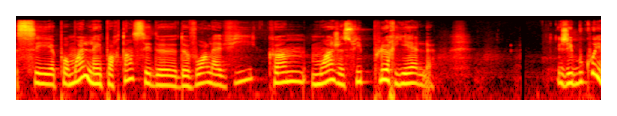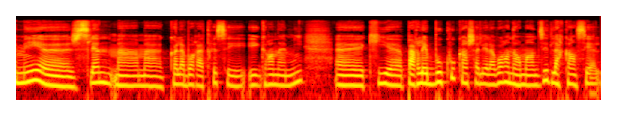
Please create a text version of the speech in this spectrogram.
c'est pour moi l'important, c'est de, de, voir la vie comme moi, je suis pluriel. J'ai beaucoup aimé euh, ma, ma, collaboratrice et, grande amie, euh, qui euh, parlait beaucoup quand je suis allée la voir en Normandie de l'arc-en-ciel.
